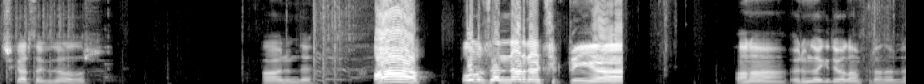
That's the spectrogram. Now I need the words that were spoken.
Çıkarsa güzel olur. Aa önümde. Aa! Oğlum sen nereden çıktın ya? Ana önümde gidiyor lan planörle.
